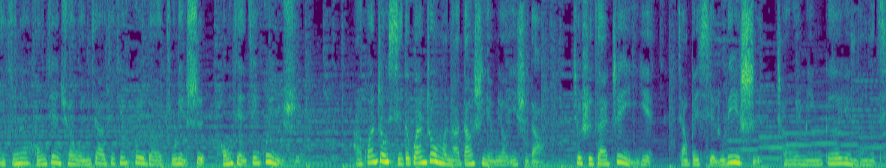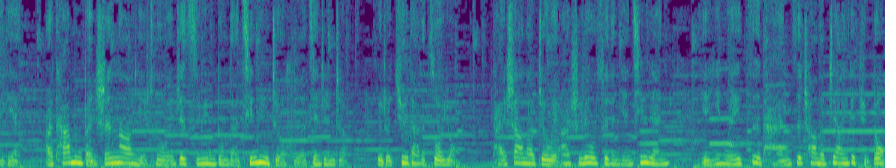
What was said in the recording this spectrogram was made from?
以及呢，洪建全文教基金会的主理事洪简静慧女士，而观众席的观众们呢，当时也没有意识到，就是在这一页将被写入历史，成为民歌运动的起点。而他们本身呢，也作为这次运动的亲历者和见证者，有着巨大的作用。台上呢，这位二十六岁的年轻人，也因为自弹自唱的这样一个举动。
